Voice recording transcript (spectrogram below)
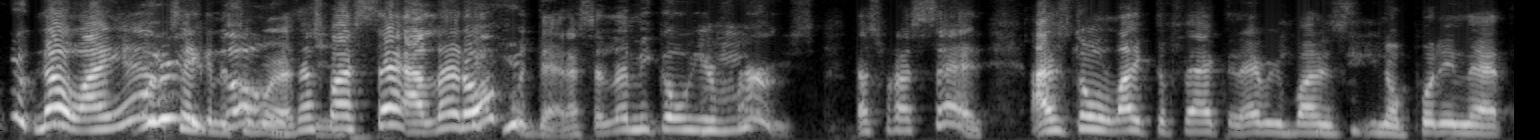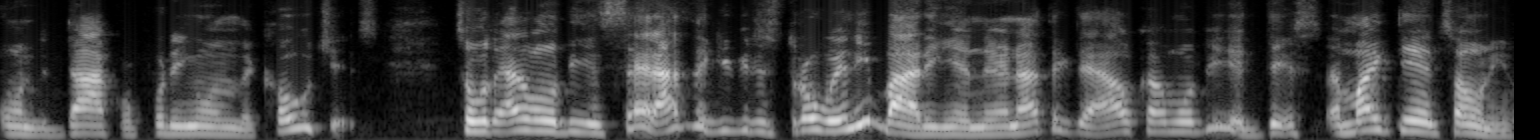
no. I am taking it somewhere. Else. That's why I said I let off with that. I said let me go here mm-hmm. first. That's what I said. I just don't like the fact that everybody's you know putting that on the Doc or putting on the coaches. So with that all being said, I think you could just throw anybody in there, and I think the outcome would be a, a Mike D'Antoni.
